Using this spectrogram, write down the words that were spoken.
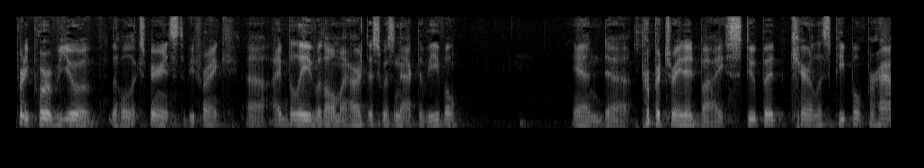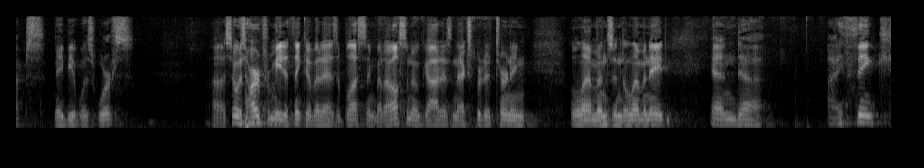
pretty poor view of the whole experience, to be frank. Uh, I believe with all my heart this was an act of evil and uh, perpetrated by stupid, careless people, perhaps. Maybe it was worse. Uh, so it was hard for me to think of it as a blessing, but I also know God is an expert at turning lemons into lemonade. And uh, I think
